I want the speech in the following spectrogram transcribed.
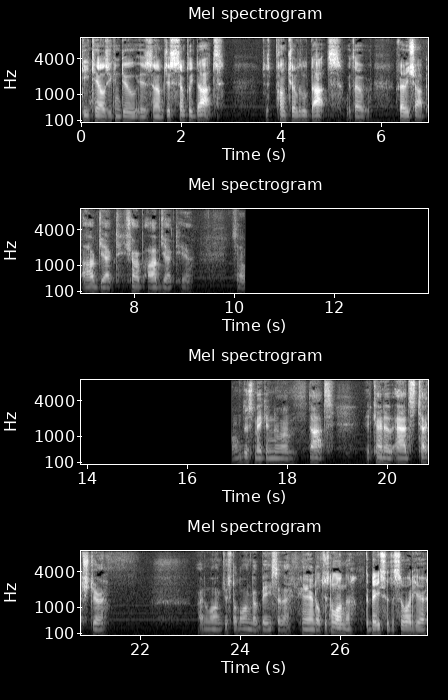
details you can do is um, just simply dots. Just puncture little dots with a very sharp object sharp object here. So I'm just making um, dots it kind of adds texture right along just along the base of the handle just along the, the base of the sword here.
